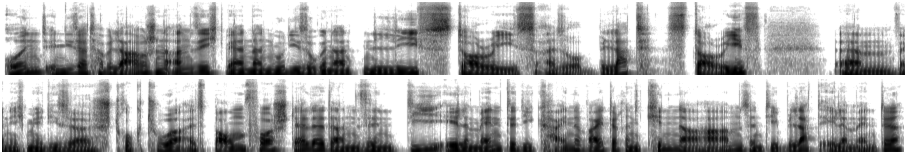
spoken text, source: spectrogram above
Und in dieser tabellarischen Ansicht werden dann nur die sogenannten Leaf Stories, also Blatt Stories. Ähm, wenn ich mir diese Struktur als Baum vorstelle, dann sind die Elemente, die keine weiteren Kinder haben, sind die Blattelemente.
